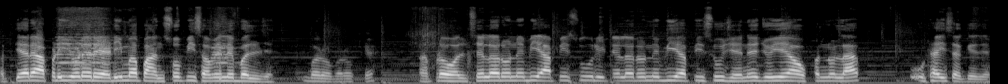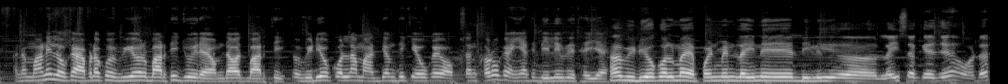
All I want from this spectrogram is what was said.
અત્યારે આપણી જોડે રેડીમાં પાંચસો પીસ અવેલેબલ છે. બરોબર ઓકે આપણે હોલસેલરોને બી આપીશું રિટેલરોને બી આપીશું જેને જોઈએ આ ઓફરનો લાભ. ઉઠાઈ શકે છે. અને માની લો કે આપણે કોઈ વ્યુઅર બહારથી જોઈ રહ્યા અમદાવાદ બહારથી તો વીડિયો કોલના માધ્યમથી કે એવું કઈ ઓપ્શન ખરો કે અહીંયાથી ડિલિવરી થઈ જાય? હા વીડિયો કોલમાં એપોઇન્ટમેન્ટ લઈને ડિલી લઈ શકે છે ઓર્ડર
